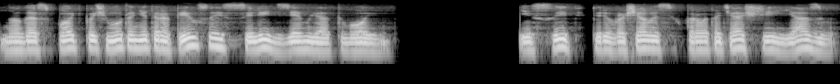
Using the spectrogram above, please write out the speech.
Но Господь почему-то не торопился исцелить землю от войн. И сыпь превращалась в кровоточащие язвы,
